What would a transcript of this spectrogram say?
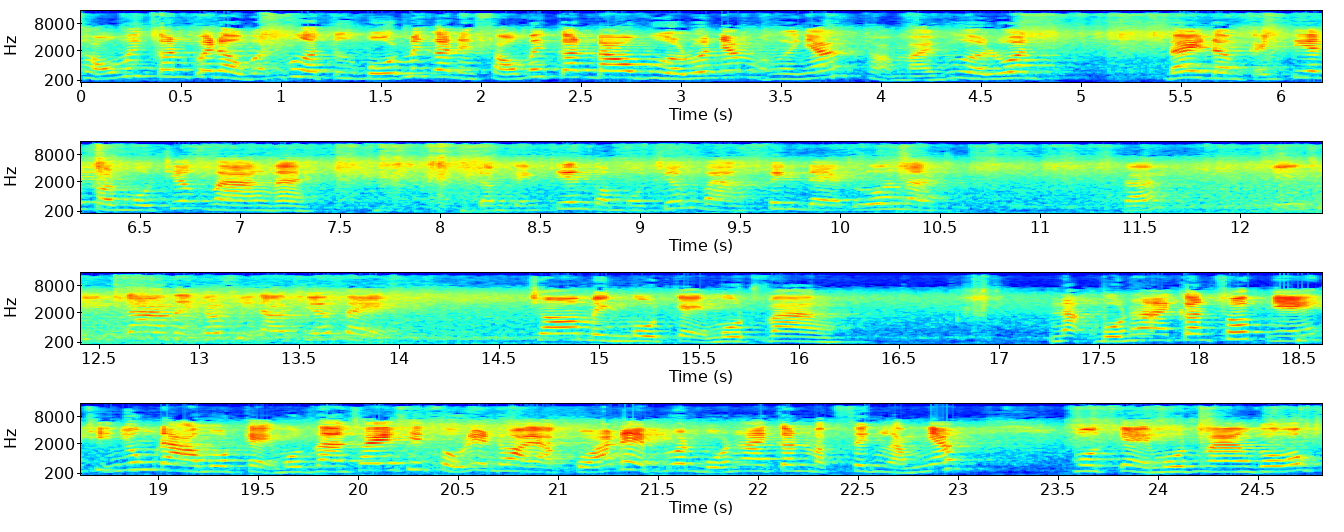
60 cân quay đầu vẫn vừa Từ 40 cân đến 60 cân bao vừa luôn nhá mọi người nhá. Thoải mái vừa luôn. Đây đầm cánh tiên còn một chiếc vàng này. Đầm cánh tiên còn một chiếc vàng xinh đẹp luôn này. Đấy 99k dành cho chị nào chia sẻ Cho mình một kẻ một vàng. Nặng 42 cân xốp nhé. Chị Nhung đào một kẻ một vàng cho em xin số điện thoại ạ. À. Quá đẹp luôn 42 cân mặc xinh lắm nhá. Một kẻ một vàng rồi ok,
